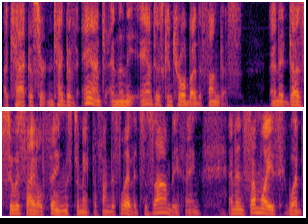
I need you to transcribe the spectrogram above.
attack a certain type of ant, and then the ant is controlled by the fungus. And it does suicidal things to make the fungus live. It's a zombie thing. And in some ways, what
